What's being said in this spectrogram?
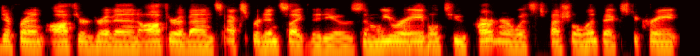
different author-driven author events, expert insight videos, and we were able to partner with Special Olympics to create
